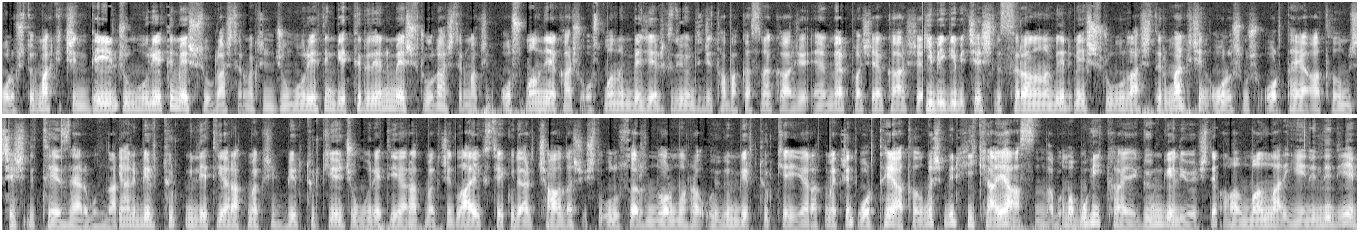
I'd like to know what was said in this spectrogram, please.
oluşturmak için değil, Cumhuriyet'i meşrulaştırmak için, Cumhuriyet'in getirilerini meşrulaştırmak için, Osmanlı'ya karşı, Osmanlı'nın beceriksiz yönetici tabakasına karşı, Enver Paşa'ya karşı gibi gibi çeşitli sıralanabilir meşrulaştırmak için oluşmuş, ortaya atılmış çeşitli tezler bunlar. Yani bir Türk milleti yaratmak için, bir Türkiye Cumhuriyeti yaratmak için, layık, seküler, çağdaş, işte uluslararası normlara uygun bir Türkiye yaratmak için ortaya atılmış bir hikaye aslında bu. Ama Bu hikaye gün geliyor işte Almanlar yenildi diye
